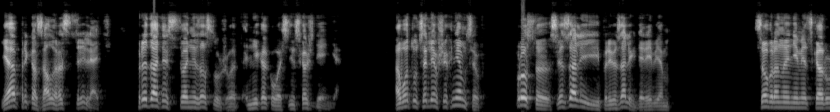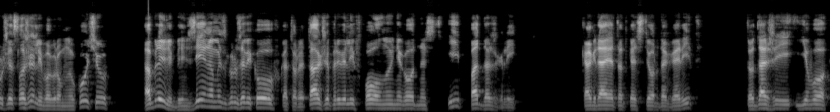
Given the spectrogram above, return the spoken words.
я приказал расстрелять. Предательство не заслуживает никакого снисхождения. А вот уцелевших немцев просто связали и привязали к деревьям. Собранное немецкое оружие сложили в огромную кучу, облили бензином из грузовиков, которые также привели в полную негодность, и подожгли. Когда этот костер догорит, то даже его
